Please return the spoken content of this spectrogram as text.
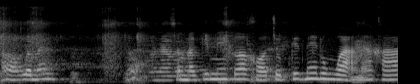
เอาออกเลยไหมน้องมะนาว สำหรับคลิปนี้ก็ขอจบคลิปให้ลุงหว่างนะคะ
